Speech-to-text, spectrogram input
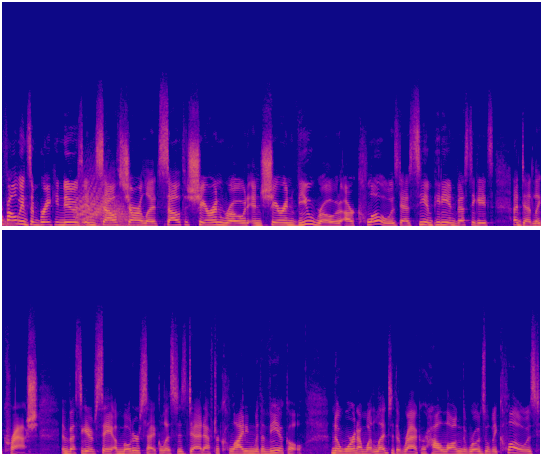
We're following some breaking news in South Charlotte. South Sharon Road and Sharon View Road are closed as CMPD investigates a deadly crash. Investigators say a motorcyclist is dead after colliding with a vehicle. No word on what led to the wreck or how long the roads will be closed.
